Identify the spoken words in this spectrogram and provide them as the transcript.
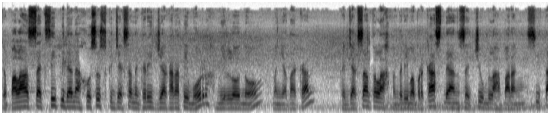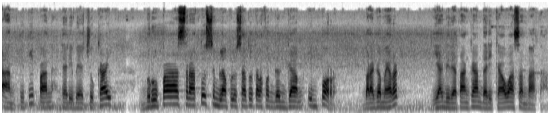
Kepala Seksi Pidana Khusus Kejaksaan Negeri Jakarta Timur, Milono, menyatakan Kejaksaan telah menerima berkas dan sejumlah barang sitaan titipan dari Bea Cukai berupa 191 telepon genggam impor beragam merek yang didatangkan dari kawasan Batam.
